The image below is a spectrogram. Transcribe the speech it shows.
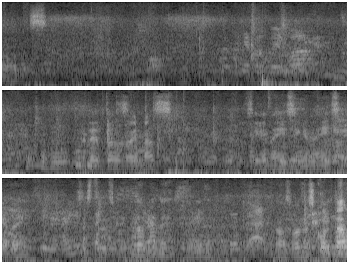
Vámonos. Entonces hay más. Siguen ahí, siguen ahí, siguen ahí. Se está despidiendo, viene, viene. Nos van a escoltar.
